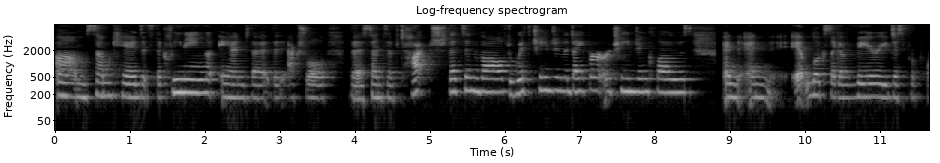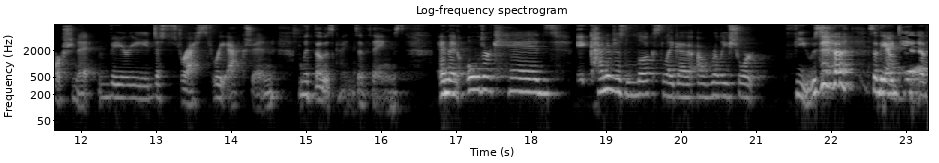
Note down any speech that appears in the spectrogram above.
um, some kids, it's the cleaning and the the actual the sense of touch that's involved with changing the diaper or changing clothes, and and it looks like a very disproportionate, very distressed reaction with those kinds of things. And then older kids, it kind of just looks like a, a really short fuse. so the yeah. idea of,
